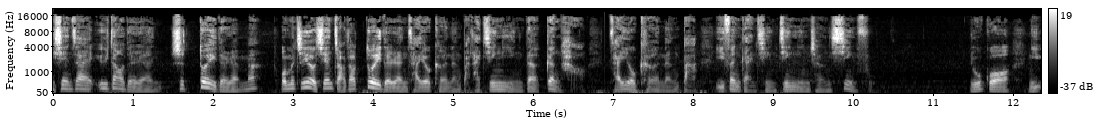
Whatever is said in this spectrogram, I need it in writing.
现在遇到的人是对的人吗？我们只有先找到对的人，才有可能把它经营的更好，才有可能把一份感情经营成幸福。如果你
